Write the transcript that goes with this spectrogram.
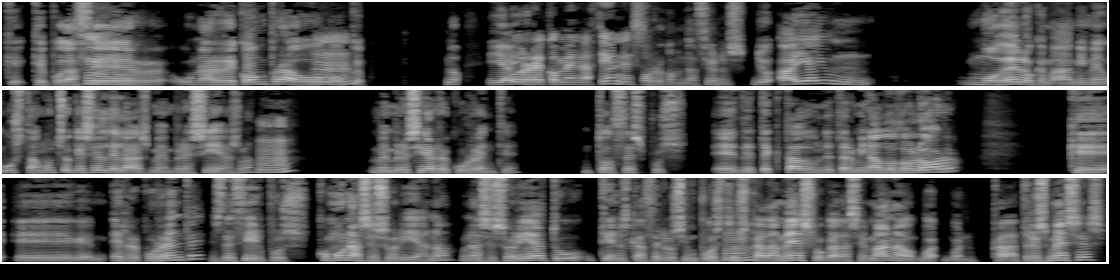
que, que pueda hacer una recompra o, que... No, y hay, o recomendaciones. O recomendaciones. Yo, ahí hay un modelo que a mí me gusta mucho, que es el de las membresías, ¿no? Membresía recurrente. Entonces, pues he detectado un determinado dolor que eh, es recurrente, es decir, pues como una asesoría, ¿no? Una asesoría, tú tienes que hacer los impuestos cada mes o cada semana, o, bueno, cada tres meses.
